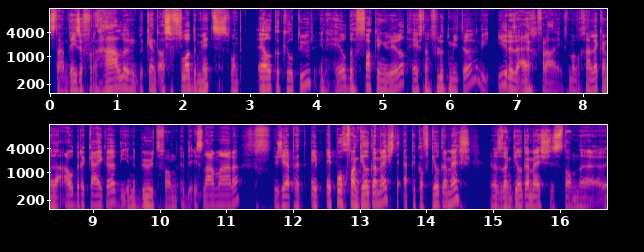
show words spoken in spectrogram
staan deze verhalen bekend als flood myths. Want elke cultuur in heel de fucking wereld heeft een vloedmythe die iedereen zijn eigen verhaal heeft. Maar we gaan lekker naar de ouderen kijken, die in de buurt van de islam waren. Dus je hebt het epoch van Gilgamesh, de Epic of Gilgamesh. En dat is dan Gilgamesh, is dan eh,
